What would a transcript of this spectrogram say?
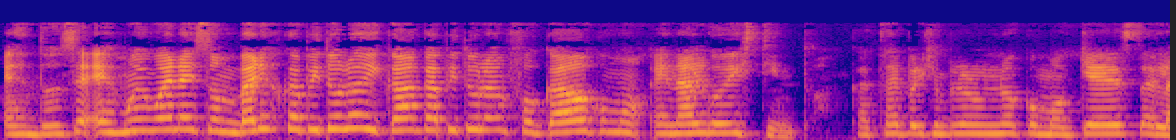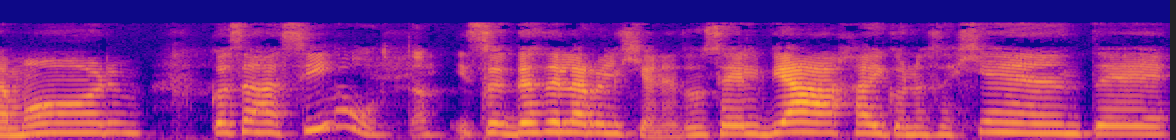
Entonces es muy buena y son varios capítulos y cada capítulo enfocado como en algo distinto. ¿Cachai? Por ejemplo, uno como qué es el amor, cosas así. Me gusta. Y desde la religión. Entonces él viaja y conoce gente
